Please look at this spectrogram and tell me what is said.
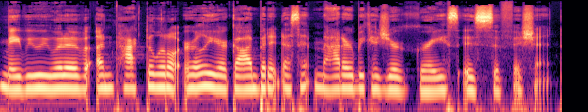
maybe we would have unpacked a little earlier, God, but it doesn't matter because your grace is sufficient.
